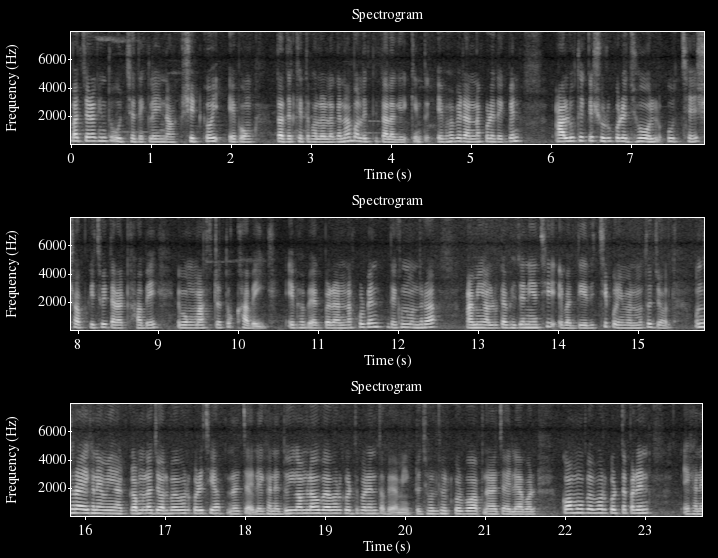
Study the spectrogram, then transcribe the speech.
বাচ্চারা কিন্তু উচ্ছে দেখলেই নাক ছিটকই এবং তাদের খেতে ভালো লাগে না বলে তিতা লাগে। কিন্তু এভাবে রান্না করে দেখবেন, আলু থেকে শুরু করে ঝোল, উচ্ছে সব কিছুই তারা খাবে এবং মাছটা তো খাবেই। এভাবে একবার রান্না করবেন। দেখুন বন্ধুরা, আমি আলুটা ভেজে নিয়েছি, এবার দিয়ে দিচ্ছি পরিমাণ মতো জল। বন্ধুরা, এখানে আমি এক গামলা জল ব্যবহার করেছি। আপনারা চাইলে এখানে দুই গামলাও ব্যবহার করতে পারেন, তবে আমি একটু ঝোল ঝোল করব। আপনারা চাইলে আবার কমও ব্যবহার করতে পারেন। এখানে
